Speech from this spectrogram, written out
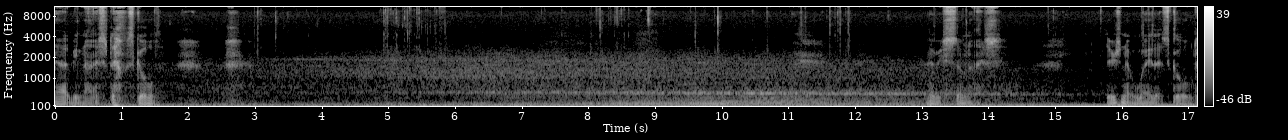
That'd be nice if that was gold. That'd be so nice. There's no way that's gold.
